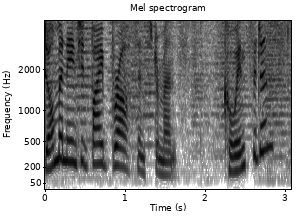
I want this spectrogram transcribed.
dominated by brass instruments. Coincidence?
